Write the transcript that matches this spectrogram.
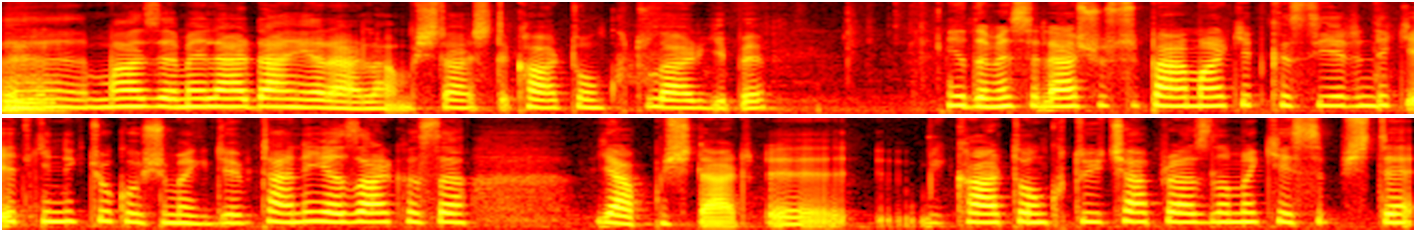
e, malzemelerden yararlanmışlar. İşte karton kutular gibi. Ya da mesela şu süpermarket kasiyerindeki etkinlik çok hoşuma gidiyor. Bir tane yazar kasa yapmışlar. Ee, bir karton kutuyu çaprazlama kesip işte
